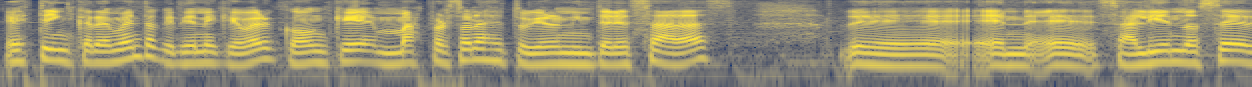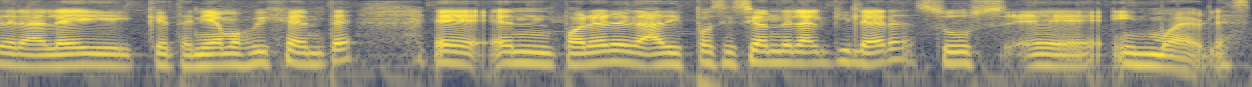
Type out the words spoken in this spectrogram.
este incremento que tiene que ver con que más personas estuvieron interesadas en, eh, saliéndose de la ley que teníamos vigente, eh, en poner a disposición del alquiler sus eh, inmuebles.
